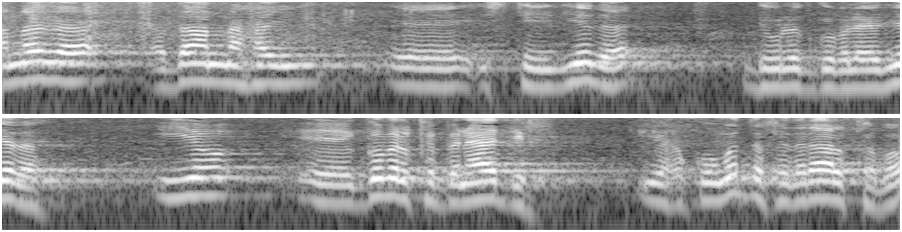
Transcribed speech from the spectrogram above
annaga haddaan nahay isteydyada dowlad goboleedyada iyo gobolka banaadir iyo xukuumadda federaalkaba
